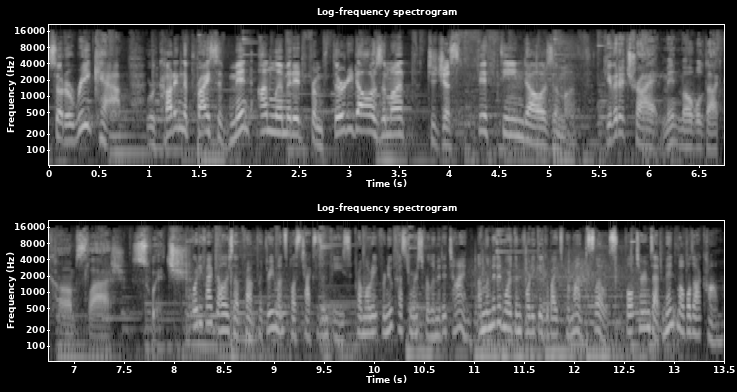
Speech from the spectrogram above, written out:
So to recap, we're cutting the price of Mint Unlimited from $30 a month to just $15 a month. Give it a try at mintmobile.com slash switch. $45 up front for three months plus taxes and fees. Promoting for new customers for limited time. Unlimited more than 40 gigabytes per month. Slows. Full terms at mintmobile.com.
